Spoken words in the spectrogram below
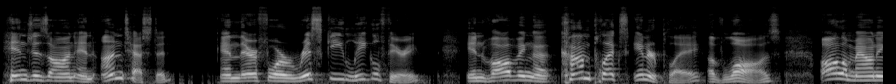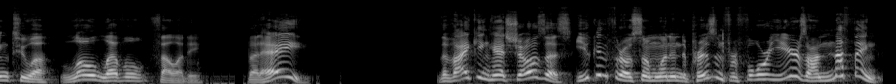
hinges on an untested and therefore risky legal theory involving a complex interplay of laws, all amounting to a low level felony. But hey, the Viking hat shows us you can throw someone into prison for four years on nothing.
